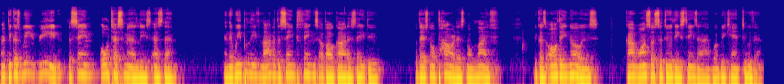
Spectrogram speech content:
right? Because we read the same Old Testament at least as them. And then we believe a lot of the same things about God as they do. But there's no power, there's no life. Because all they know is God wants us to do these things and we can't do them.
